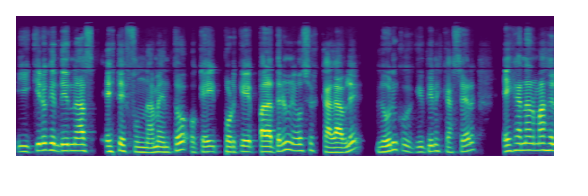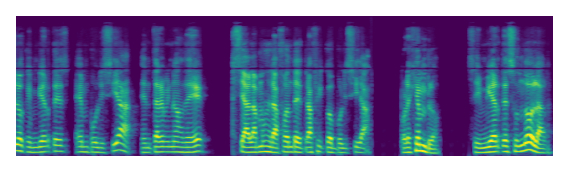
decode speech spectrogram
Y quiero que entiendas este fundamento, ¿ok? Porque para tener un negocio escalable, lo único que tienes que hacer es ganar más de lo que inviertes en publicidad, en términos de, si hablamos de la fuente de tráfico de publicidad. Por ejemplo, si inviertes un dólar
